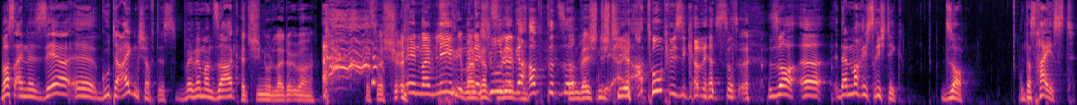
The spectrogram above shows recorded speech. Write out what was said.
Was eine sehr äh, gute Eigenschaft ist, wenn wenn man sagt, Hätte ich ihn nur leider überall. Das wäre schön. in meinem Leben In in, meinem der ganzen Schule Leben. gehabt und so. Dann wär ich nicht hier. Atomphysiker wärst du. So, äh, dann mache ich's richtig. So, das heißt,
